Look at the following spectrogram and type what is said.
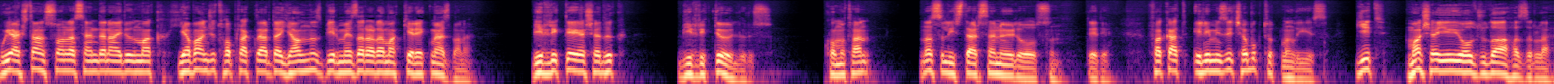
Bu yaştan sonra senden ayrılmak, yabancı topraklarda yalnız bir mezar aramak gerekmez bana. Birlikte yaşadık, birlikte ölürüz.'' Komutan, ''Nasıl istersen öyle olsun.'' dedi. ''Fakat elimizi çabuk tutmalıyız. Git, Maşa'yı yolculuğa hazırla.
